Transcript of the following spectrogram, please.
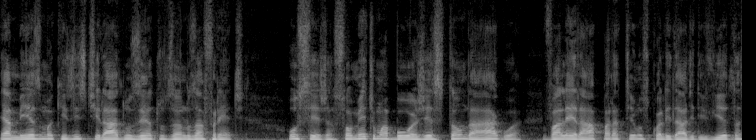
é a mesma que existirá há 200 anos à frente. Ou seja, somente uma boa gestão da água valerá para termos qualidade de vida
